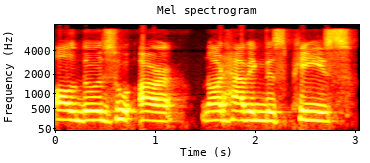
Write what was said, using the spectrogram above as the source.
all those who are not having this peace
